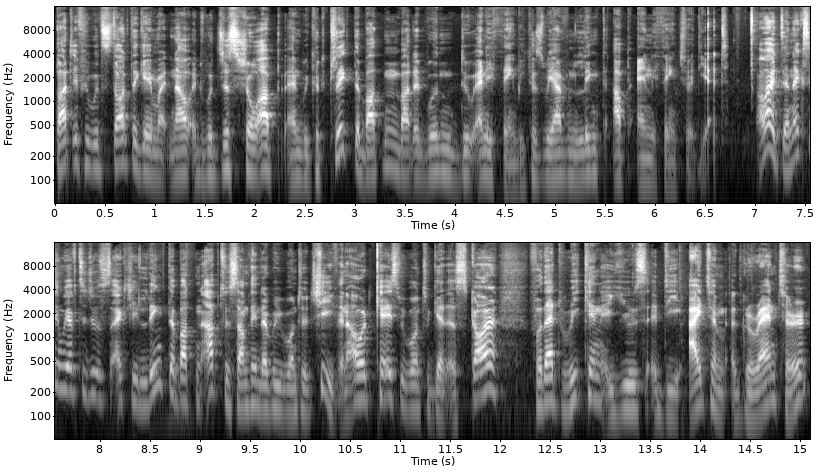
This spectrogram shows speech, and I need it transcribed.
But if we would start the game right now, it would just show up and we could click the button, but it wouldn't do anything because we haven't linked up anything to it yet. Alright, the next thing we have to do is actually link the button up to something that we want to achieve. In our case, we want to get a scar. For that, we can use the item granter.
